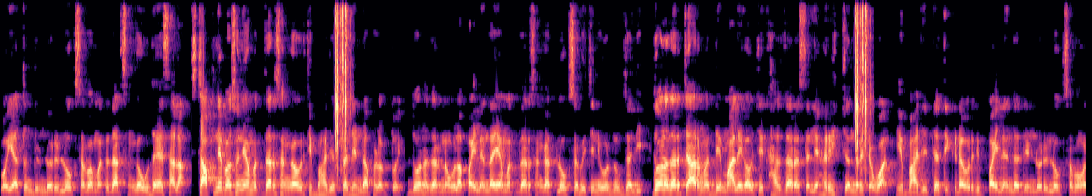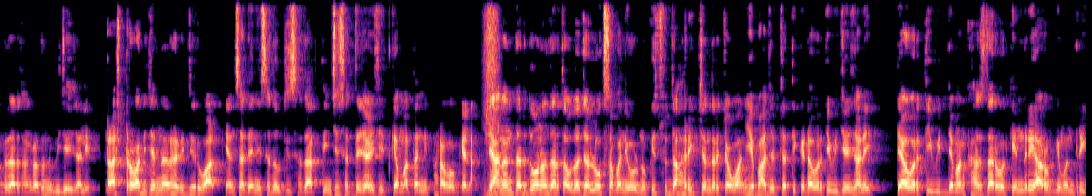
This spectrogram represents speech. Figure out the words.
व यातून दिंडोरी लोकसभा मतदारसंघ उदयास आला. स्थापनेपासून या मतदारसंघावर मतदारसंघावरती भाजपचा झेंडा फडकतोय. दोन हजार नऊ ला पहिल्यांदा या मतदारसंघात लोकसभेची निवडणूक झाली. दोन हजार चारमध्ये मालेगावचे खासदार असलेले हरिश्चंद्र चव्हाण हे भाजपच्या तिकिटावरती पहिल्यांदा दिंडोरी लोकसभा मतदारसंघातून विजयी झाले. राष्ट्रवादीचे नरहरी झिरवाळ यांचा त्यांनी सदोतीस हजार तीनशे सत्तेचाळीस इतक्या मतांनी पराभव केला. त्यानंतर दोन हजार चौदाच्या लोकसभा निवडणुकीत सुद्धा हरिश्चंद्र चव्हाण हे भाजपच्या तिकिटावरती विजयी झाले. त्यावरती विद्यमान खासदार व केंद्रीय आरोग्य मंत्री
